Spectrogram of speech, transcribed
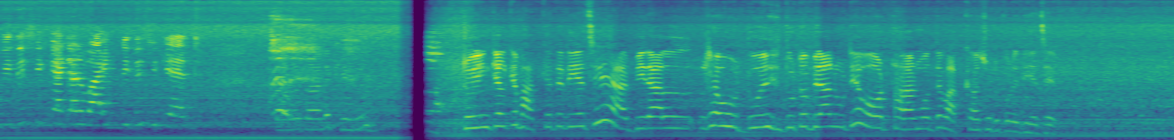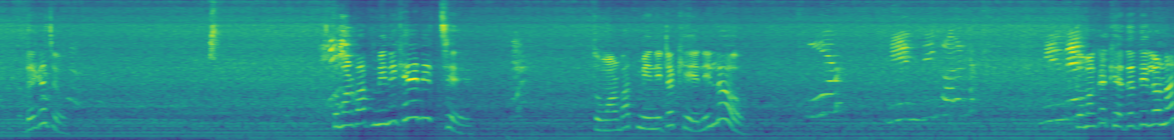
বিদেশি ক্যাট আর হোয়াইট বিদেশি ক্যাট। তাহলে খেয়ে টুইঙ্কেলকে ভাত খেতে দিয়েছি আর বিড়ালরা উ- দুই দুটো বিড়াল উঠে ওর থালার মধ্যে ভাত খাওয়া শুরু করে দিয়েছে। দেখেছ? তোমার ভাত মিনি খেয়ে নিচ্ছে? তোমার ভাত মিনিটা খেয়ে নিল? তোমাকে খেতে দিল না?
